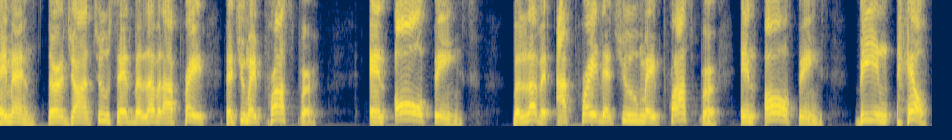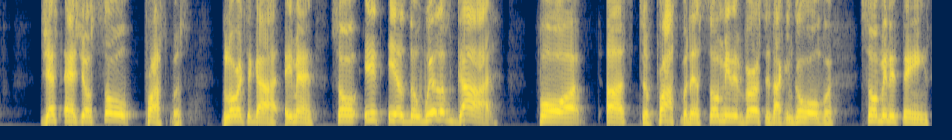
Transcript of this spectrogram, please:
Amen. Third John 2 says, Beloved, I pray that you may prosper in all things. Beloved, I pray that you may prosper in all things, be in health, just as your soul prospers. Glory to God. Amen. So it is the will of God for us to prosper. There's so many verses I can go over, so many things.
